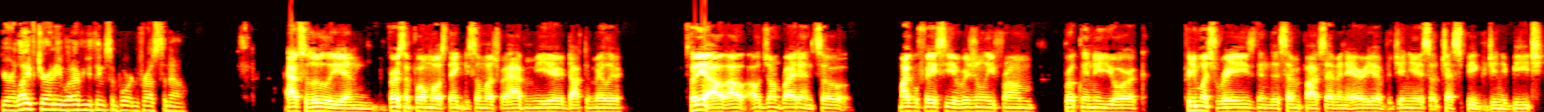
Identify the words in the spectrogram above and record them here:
your life journey, whatever you think is important for us to know. Absolutely, and first and foremost, thank you so much for having me here, Dr. Miller. So yeah, I'll I'll, I'll jump right in. So, Michael Facey, originally from Brooklyn, New York, pretty much raised in the 757 area of Virginia, so Chesapeake, Virginia Beach.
